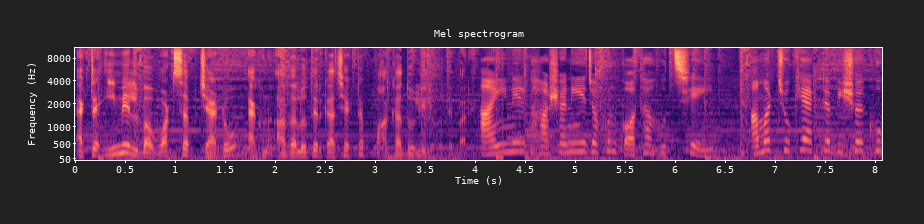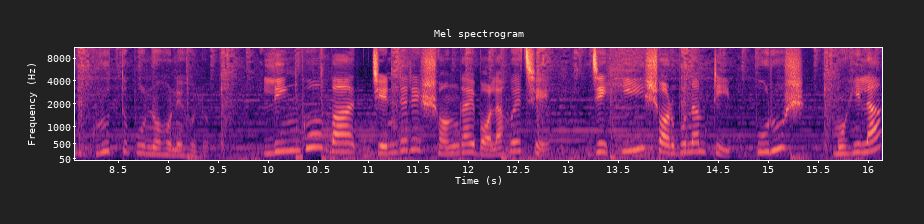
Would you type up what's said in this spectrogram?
একটা ইমেল বা হোয়াটসঅ্যাপ চ্যাটও এখন আদালতের কাছে একটা পাকা দলিল হতে পারে। আইনের ভাষা নিয়ে যখন কথা হচ্ছেই আমার চোখে একটা বিষয় খুব গুরুত্বপূর্ণ মনে হলো। লিঙ্গ বা জেন্ডারের সংজ্ঞায় বলা হয়েছে যে হি সর্বনামটি পুরুষ মহিলা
